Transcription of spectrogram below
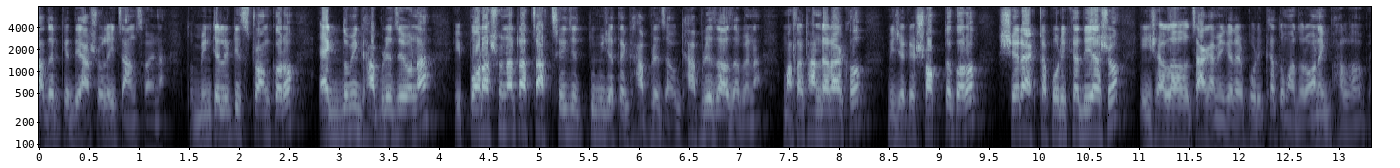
তাদেরকে দিয়ে আসলেই চান্স হয় না। তো মেন্টালিটি স্ট্রং করো, একদমই ঘাবড়ে যেও না। এই পড়াশোনাটা চাচ্ছেই যে তুমি যাতে ঘাবড়ে যাও। ঘাবড়ে যাওয়া যাবে না। মাথা ঠান্ডা রাখো, নিজেকে শক্ত করো, সেরা একটা পরীক্ষা দিয়ে আসো। ইনশাআল্লাহ হচ্ছে আগামীকালের পরীক্ষা তোমাদের অনেক ভালো হবে।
